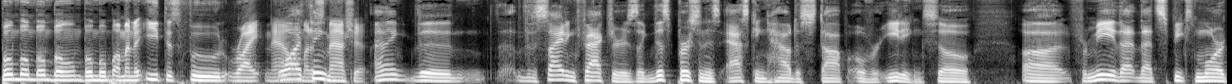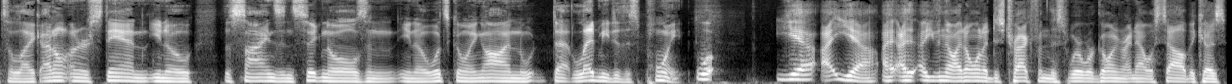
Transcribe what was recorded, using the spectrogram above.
boom boom boom boom boom boom i'm gonna eat this food right now i'm gonna smash it I think the the deciding factor is like this person is asking how to stop overeating. So uh, for me, that that speaks more to like I don't understand, you know, the signs and signals and you know what's going on that led me to this point. Well, Yeah, I, yeah. I, I, even though I don't want to distract from this where we're going right now with Sal, because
